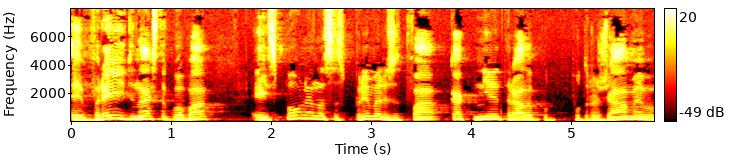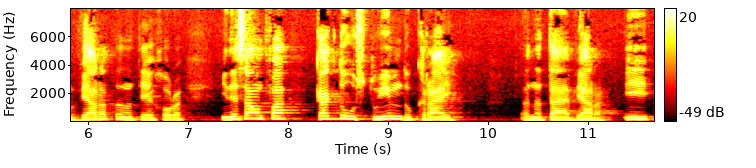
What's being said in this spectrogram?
Еврей 11 глава е изпълнена с примери за това как ние трябва да подражаваме в вярата на тези хора. И не само това, как да устоим до край на тая вяра. И,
